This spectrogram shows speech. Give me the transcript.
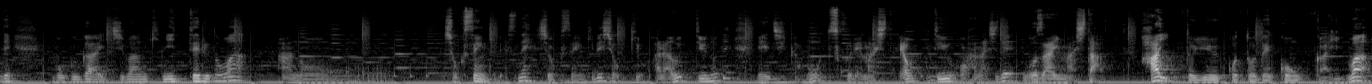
で僕が一番気に入ってるのはあのー食洗機ですね。食洗機で食器を洗うっていうので、え時間を作れましたよっていうお話でございました。はい。ということで今回は、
